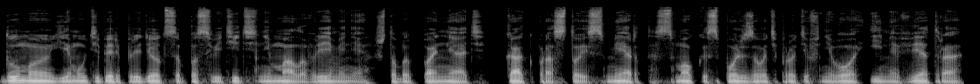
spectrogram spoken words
«Думаю, ему теперь придется посвятить немало времени, чтобы понять, как простой смерть смог использовать против него имя ветра,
